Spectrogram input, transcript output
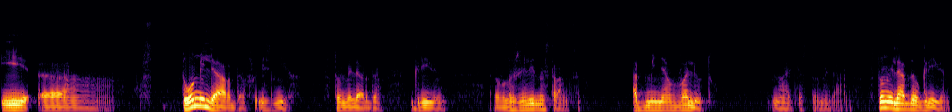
И э, 100 миллиардов из них, 100 миллиардов гривен, вложили иностранцы, обменяв валюту на эти 100 миллиардов. 100 миллиардов гривен.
